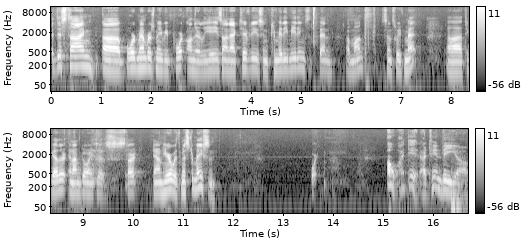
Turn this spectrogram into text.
At this time, uh, board members may report on their liaison activities and committee meetings. It's been a month since we've met uh, together, and I'm going to start down here with Mr. Mason. Oh, I did. I attended the um,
